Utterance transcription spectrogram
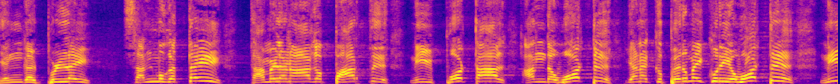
எங்கள் பிள்ளை சண்முகத்தை தமிழனாக பார்த்து நீ போட்டால் அந்த ஓட்டு எனக்கு பெருமைக்குரிய ஓட்டு. நீ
